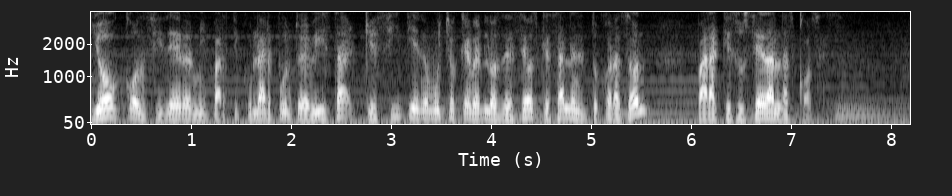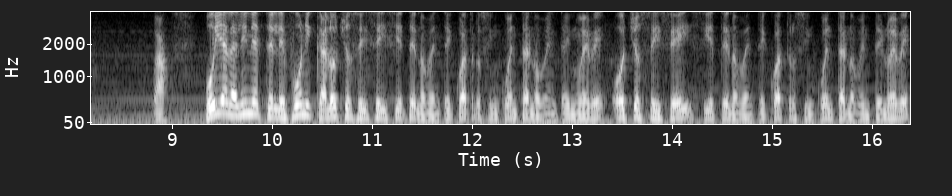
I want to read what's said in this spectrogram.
yo considero en mi particular punto de vista que sí tiene mucho que ver los deseos que salen de tu corazón para que sucedan las cosas. Wow. Voy a la línea telefónica al 866-794-5099, 866-794-5099.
